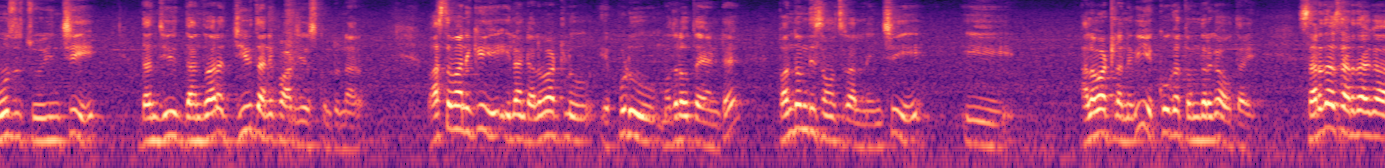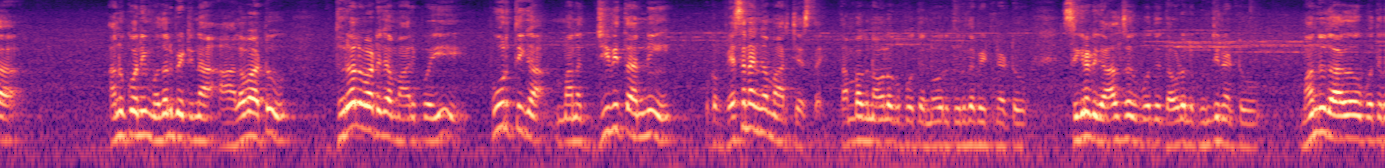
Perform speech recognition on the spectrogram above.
మోజు చూపించి దాని జీవి దాని ద్వారా జీవితాన్ని పాడు చేసుకుంటున్నారు. వాస్తవానికి ఇలాంటి అలవాట్లు ఎప్పుడు మొదలవుతాయంటే పంతొమ్మిది సంవత్సరాల నుంచి ఈ అలవాట్లు అనేవి ఎక్కువగా తొందరగా అవుతాయి. సరదా సరదాగా అనుకొని మొదలుపెట్టిన ఆ అలవాటు దురలవాటుగా మారిపోయి పూర్తిగా మన జీవితాన్ని ఒక వ్యసనంగా మార్చేస్తాయి. తంబాకు నవలకపోతే నోరు దురదపెట్టినట్టు సిగరెట్ కాల్చకపోతే దవడలు గుంజినట్టు మందు తాగకపోతే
